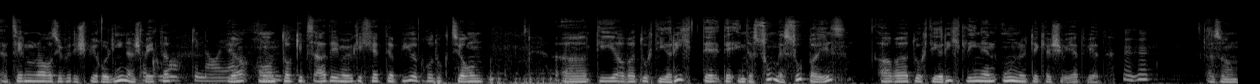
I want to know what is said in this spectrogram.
erzählen wir noch was über die Spirulina später. Genau, ja. ja und mhm. da gibt es auch die Möglichkeit der Bioproduktion, äh, die aber durch die Richt die in der Summe super ist, aber durch die Richtlinien unnötig erschwert wird. Mhm. Also,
